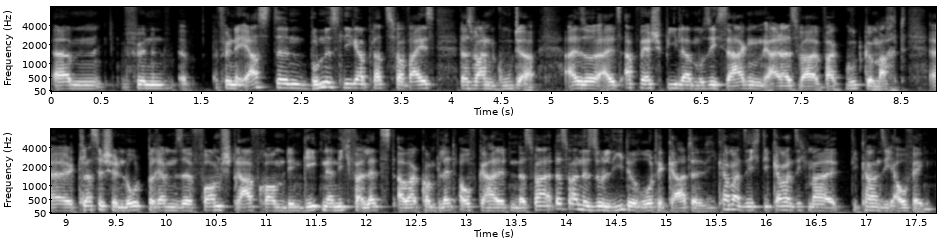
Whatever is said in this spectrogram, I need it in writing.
ähm, für einen äh, für einen ersten Bundesliga-Platzverweis, das war ein guter. Also als Abwehrspieler muss ich sagen, ja, das war, war gut gemacht. Äh, klassische Notbremse vorm Strafraum, den Gegner nicht verletzt, aber komplett aufgehalten. Das war, das war eine solide rote Karte. Die kann man sich, die kann man sich mal, die kann man sich aufhängen.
